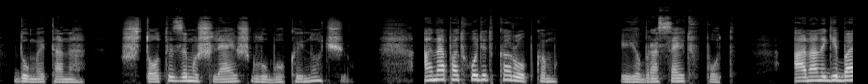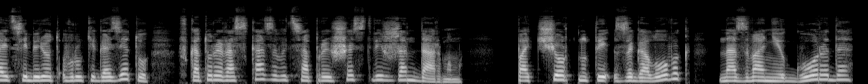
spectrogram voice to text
— думает она. Что ты замышляешь глубокой ночью? Она подходит к коробкам. Ее бросает в пот. Она нагибается и берет в руки газету, в которой рассказывается о происшествии с жандармом. Подчеркнутый заголовок, название города,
